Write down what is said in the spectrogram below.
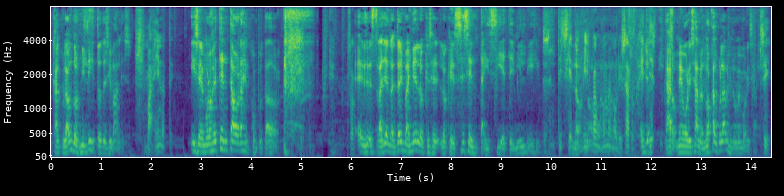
calcularon 2.000 dígitos decimales. Imagínate. Y se demoró 70 horas el computador. extrayendo. Entonces imaginen lo que, es, lo que es 67 mil dígitos. 67 mil para uno memorizarlo. claro, memorizarlo, no calcularlo, sino memorizarlo. Sí,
